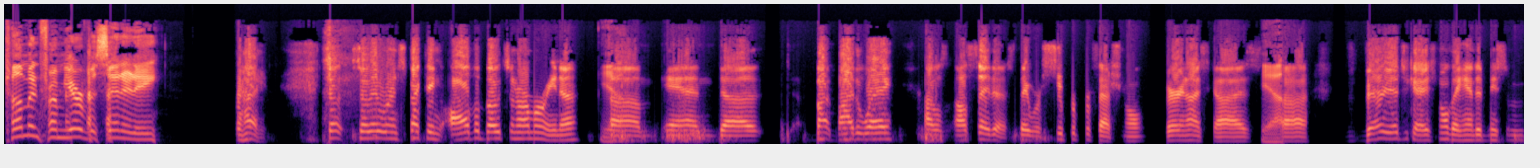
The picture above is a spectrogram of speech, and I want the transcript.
coming from your vicinity. Right. So, so they were inspecting all the boats in our marina. Yeah. Um, and, uh, but by the way, I will, I'll say this: they were super professional, very nice guys. Yeah. Uh, very educational. They handed me some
